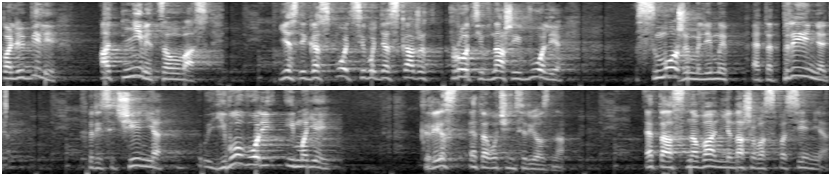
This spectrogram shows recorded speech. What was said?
полюбили, отнимется у вас. Если Господь сегодня скажет против нашей воли, сможем ли мы это принять? Пресечение Его воли и моей. Крест – это очень серьезно. Это основание нашего спасения.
